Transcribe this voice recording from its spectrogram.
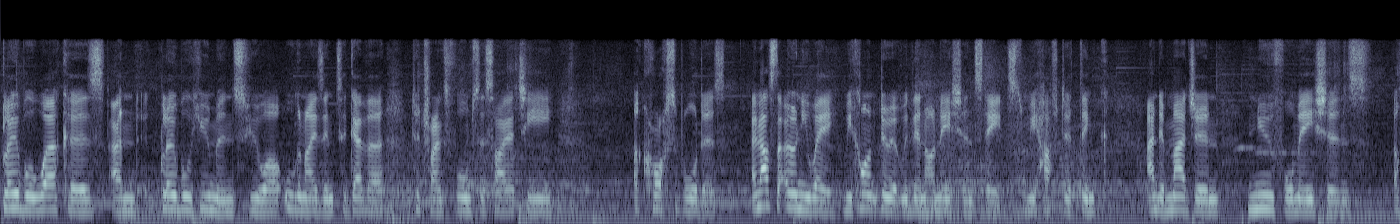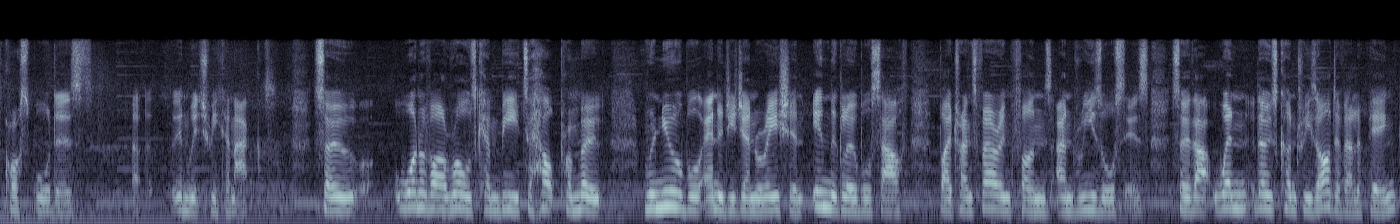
global workers and global humans who are organising together to transform society across borders? And that's the only way. We can't do it within our nation states. We have to think and imagine new formations across borders Uh, in which we can act. So one of our roles can be to help promote renewable energy generation in the global south by transferring funds and resources so that when those countries are developing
